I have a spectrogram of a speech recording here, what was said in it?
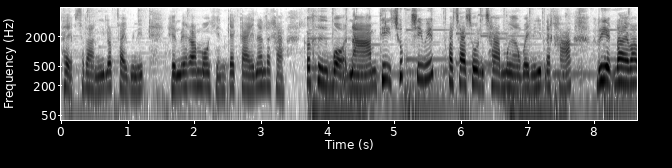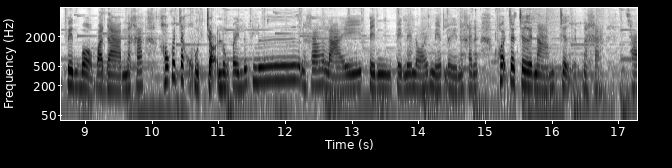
แถบสถานีรถไฟเวนิสเห็นไหมคะ มองเห็นไกลๆนั่นแหละค่ะ ก็คือบ่อน้ำที่ชุบชีวิตประชาชนชาวเมืองเวนิสนะคะ เรียกได้ว่าเป็นบ่อบาดาลนะคะ เขาก็จะขุดเจาะลงไปลึกๆนะคะ หลายเป็นเป็นร้อยๆเมตรเลยนะคะนะเพราะจะเจอน้ำเจิดนะคะ ใช้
